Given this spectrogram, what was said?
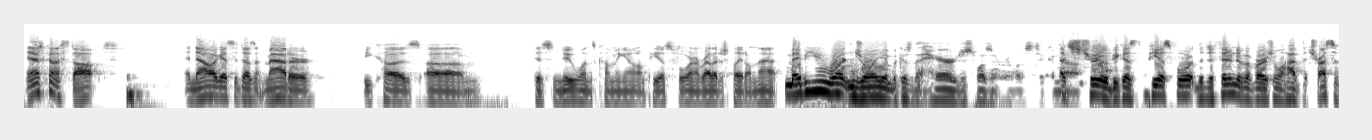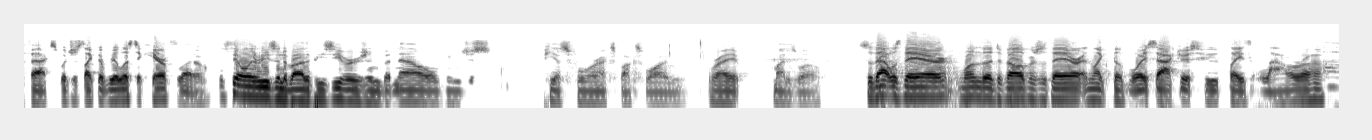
and I just kind of stopped. And now I guess it doesn't matter because um this new one's coming out on PS4, and I'd rather just play it on that. Maybe you weren't enjoying it because the hair just wasn't realistic enough. That's true because the PS4, the definitive version will have the TressFX, which is like the realistic hair flow. That's the only reason to buy the PC version, but now I mean just PS4, Xbox One, Right. might as well. So that was there. One of the developers was there, and like the voice actress who plays Laura Oh.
